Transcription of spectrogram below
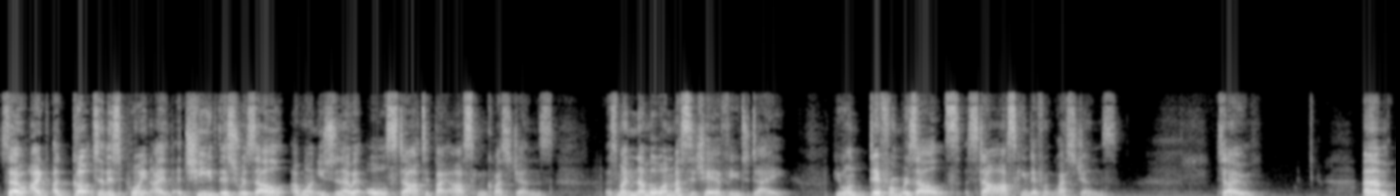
so I, I got to this point, I achieved this result. I want you to know it all started by asking questions. That's my number one message here for you today. If you want different results, start asking different questions. So um,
